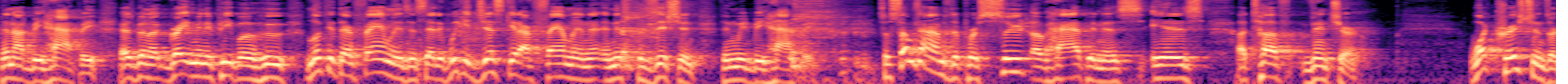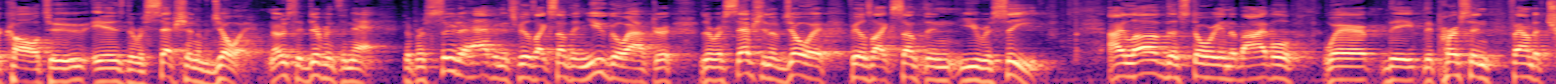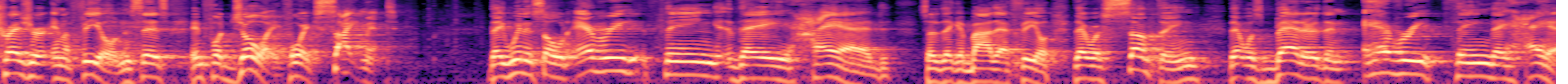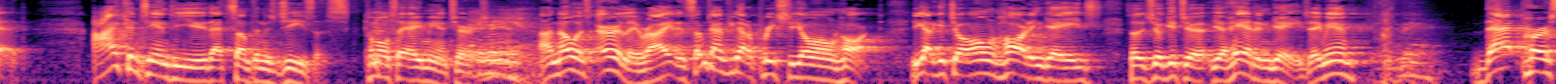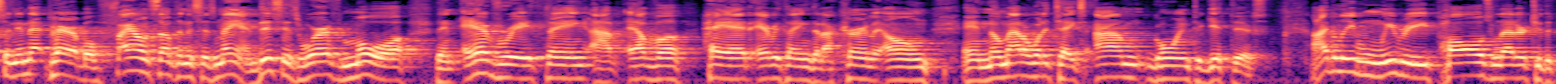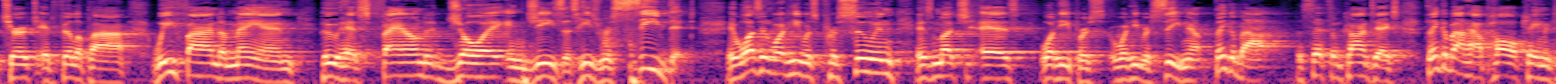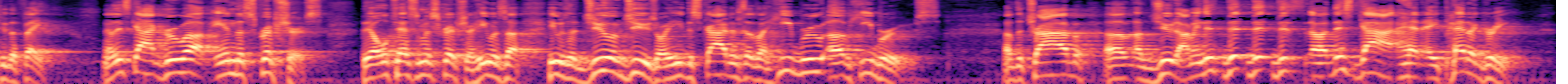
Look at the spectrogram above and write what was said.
then I'd be happy. There's been a great many people who looked at their families and said, if we could just get our family in, in this position, then we'd be happy. So sometimes the pursuit of happiness is a tough venture. What Christians are called to is the reception of joy. Notice the difference in that. The pursuit of happiness feels like something you go after. The reception of joy feels like something you receive. I love the story in the Bible where the, the person found a treasure in a field. And it says, and for joy, for excitement, they went and sold everything they had so that they could buy that field. There was something that was better than everything they had. I contend to you that something is Jesus. Come on, say amen, church. Amen. I know it's early, right? And sometimes you got to preach to your own heart. You got to get your own heart engaged so that you'll get your, your head engaged. Amen? Amen. That person in that parable found something that says, man, this is worth more than everything I've ever had, everything that I currently own. And no matter what it takes, I'm going to get this. I believe when we read Paul's letter to the church at Philippi, we find a man who has found joy in Jesus. He's received it. It wasn't what he was pursuing as much as what he pers- what he received. Now, think about to set some context. Think about how Paul came into the faith. Now, this guy grew up in the scriptures, the Old Testament scripture. He was a he was a Jew of Jews, or he described himself as a Hebrew of Hebrews of the tribe of, of Judah. I mean, this, this, this, uh, this guy had a pedigree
